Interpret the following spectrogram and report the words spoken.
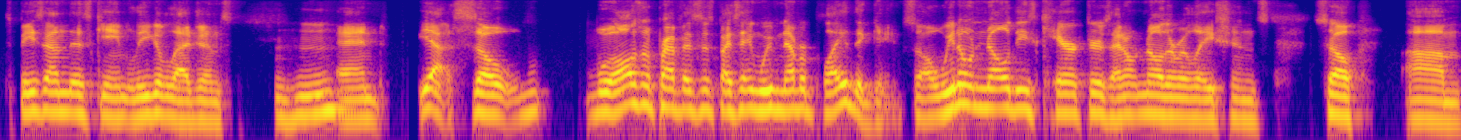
it's based on this game, League of Legends. Mhm. And yeah, so we'll also preface this by saying we've never played the game. So we don't know these characters. I don't know the relations. So um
